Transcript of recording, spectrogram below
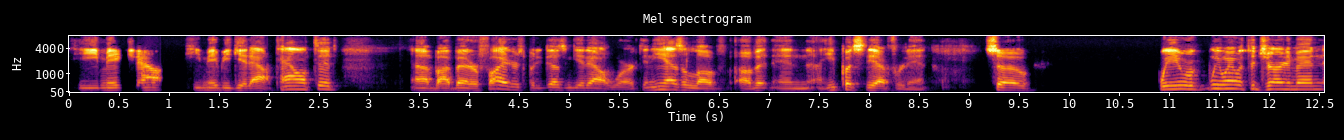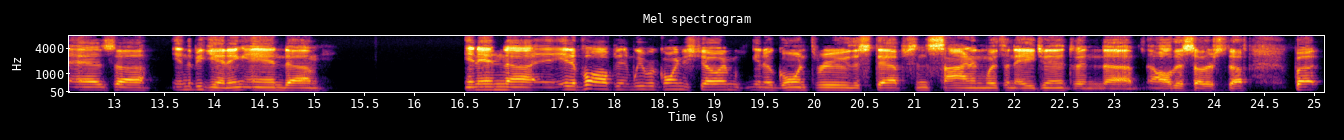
He may get out he maybe get out talented uh, by better fighters, but he doesn't get outworked, and he has a love of it, and he puts the effort in. So we were, we went with the journeyman as uh, in the beginning, and um, and then uh, it evolved, and we were going to show him, you know, going through the steps and signing with an agent and uh, all this other stuff, but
